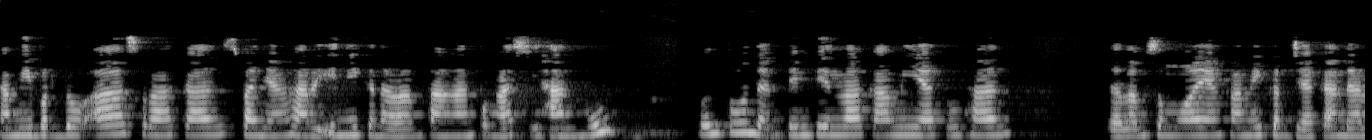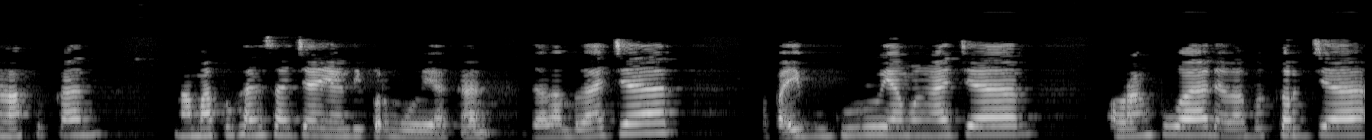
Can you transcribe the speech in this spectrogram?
kami berdoa serahkan sepanjang hari ini ke dalam tangan pengasihanmu. Tuntun dan pimpinlah kami ya Tuhan, dalam semua yang kami kerjakan dan lakukan, nama Tuhan saja yang dipermuliakan. Dalam belajar, Bapak Ibu Guru yang mengajar, orang tua dalam bekerja.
